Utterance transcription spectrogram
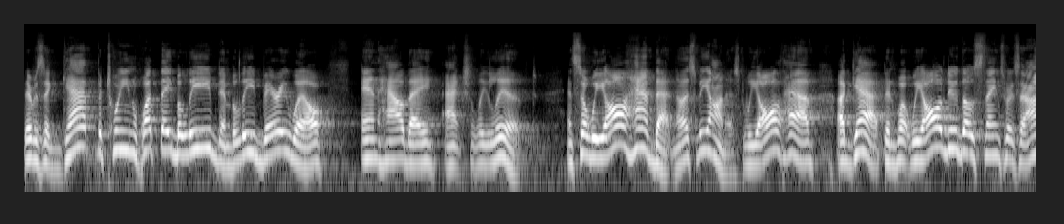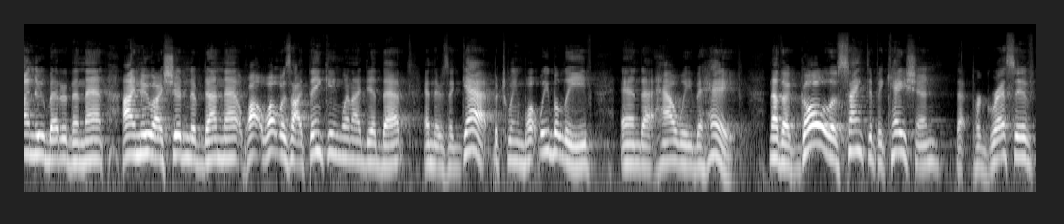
There was a gap between what they believed and believed very well and how they actually lived. And so we all have that. Now, let's be honest. We all have a gap in what we all do those things where we say, I knew better than that. I knew I shouldn't have done that. What, what was I thinking when I did that? And there's a gap between what we believe and uh, how we behave. Now, the goal of sanctification, that progressive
